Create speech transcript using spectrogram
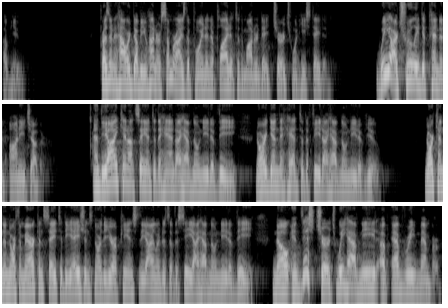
of you. President Howard W. Hunter summarized the point and applied it to the modern day church when he stated, we are truly dependent on each other. And the eye cannot say unto the hand, I have no need of thee, nor again the head to the feet, I have no need of you. Nor can the North Americans say to the Asians, nor the Europeans to the islanders of the sea, I have no need of thee. No, in this church, we have need of every member.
